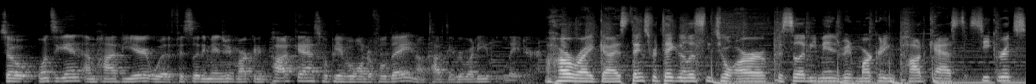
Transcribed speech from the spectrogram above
So, once again, I'm Javier with Facility Management Marketing Podcast. Hope you have a wonderful day, and I'll talk to everybody later. All right, guys. Thanks for taking a listen to our Facility Management Marketing Podcast secrets.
